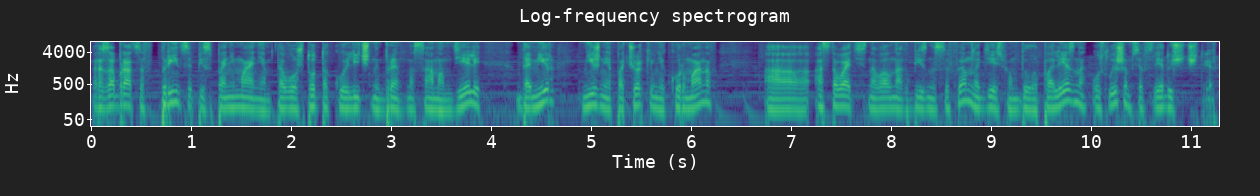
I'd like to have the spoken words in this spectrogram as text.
разобраться в принципе с пониманием того, что такое личный бренд на самом деле. Дамир, нижнее подчеркивание, Курманов – а, оставайтесь на волнах Бизнес FM. Надеюсь, вам было полезно. Услышимся в следующий четверг.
